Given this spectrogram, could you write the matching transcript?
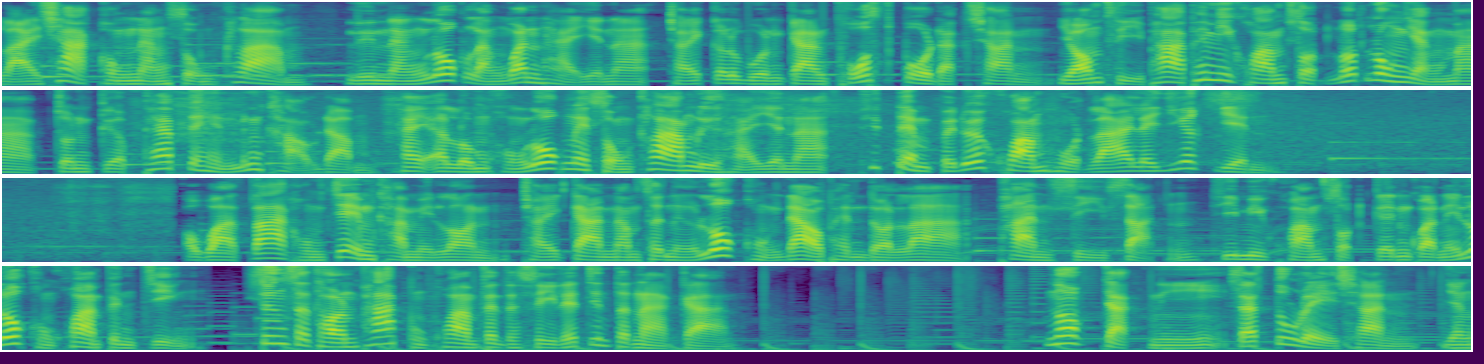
หลายฉากของหนังสงคราม หรือหนังโลกหลังวันหายนะ ใช้กระบวนการ post production ย้อมสีภาพให้มีความสดลดลงอย่างมาก จนเกือบแทบจะเห็นเป็นขาวดำให้อารมณ์ของโลกในสงครามหรือหายนะ ที่เต็มไปด้วยความโหดร้ายและเยือกเย็น อวาตารของเจมส์คาเมรอน ใช้การนำเสนอโลกของดาวแพนดอร่าผ่านสีสันที่มีความสดเกินกว่าในโลกของความเป็นจริง ซึ่งสะท้อนภาพของความแฟนตาซีและจินตนาการ นอกจากนี้ Saturation ยัง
